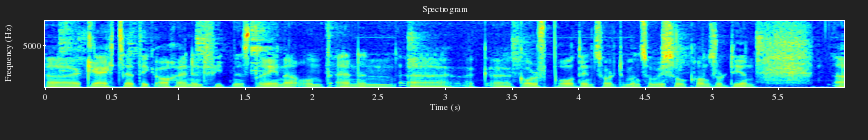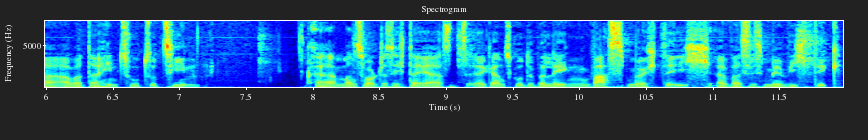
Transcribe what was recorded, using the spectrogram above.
äh, gleichzeitig auch einen Fitnesstrainer und einen äh, äh, Golfpro, den sollte man sowieso konsultieren, aber da hinzuzuziehen. Äh, man sollte sich da erst äh, ganz gut überlegen, was möchte ich, äh, was ist mir wichtig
